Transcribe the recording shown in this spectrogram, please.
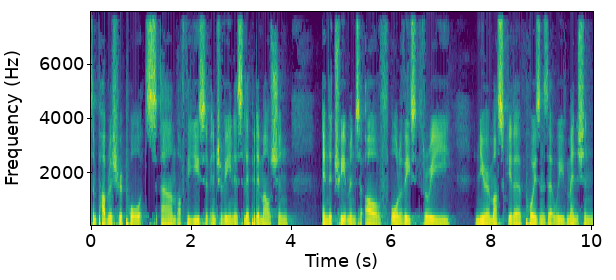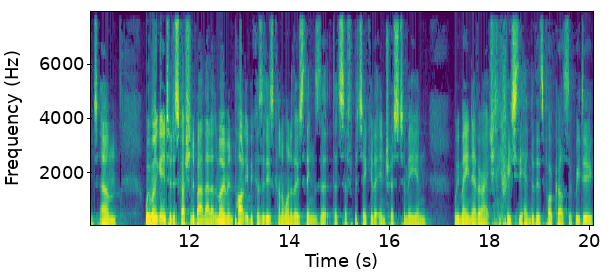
some published reports um, of the use of intravenous lipid emulsion in the treatment of all of these three neuromuscular poisons that we've mentioned. Um, we won't get into a discussion about that at the moment, partly because it is kind of one of those things that, that's of particular interest to me, and we may never actually reach the end of this podcast if we do.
